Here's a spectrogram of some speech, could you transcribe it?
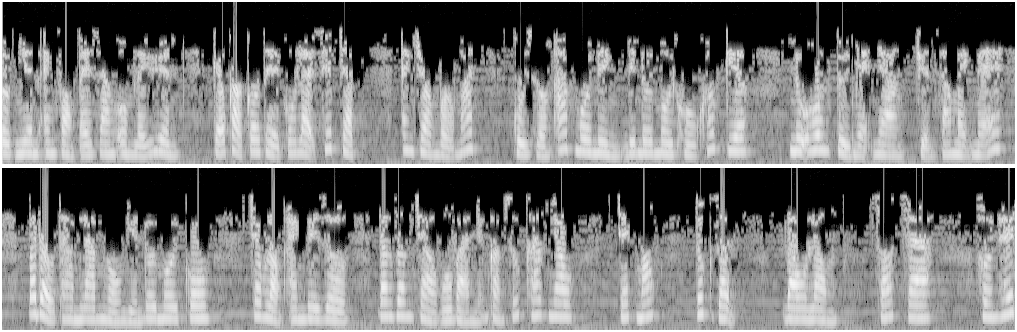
Đột nhiên anh vòng tay sang ôm lấy Huyền, kéo cả cơ thể cô lại siết chặt. Anh tròn mở mắt, cúi xuống áp môi mình đến đôi môi khô khốc kia. Nụ hôn từ nhẹ nhàng chuyển sang mạnh mẽ, bắt đầu tham lam ngấu nghiến đôi môi cô. Trong lòng anh bây giờ đang dâng trào vô vàn những cảm xúc khác nhau, trách móc, tức giận, đau lòng, xót xa. Hơn hết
